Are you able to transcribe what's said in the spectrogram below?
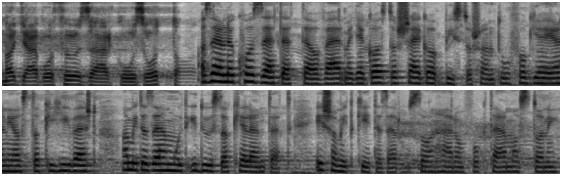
nagyjából fölzárkózott. Az elnök hozzátette, a Vármegye gazdasága biztosan túl fogja élni azt a kihívást, amit az elmúlt időszak jelentett, és amit 2023 fog támasztani.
